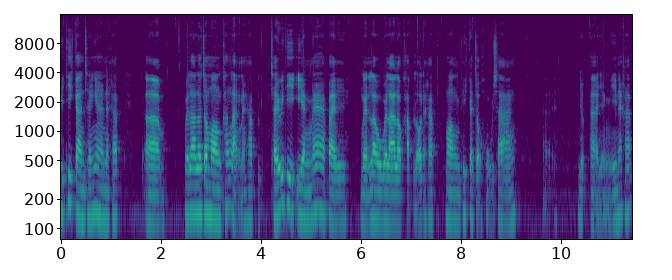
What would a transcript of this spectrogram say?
วิธีการใช้งานนะครับเเวลาเราจะมองข้างหลังนะครับ ใช้วิธีเอียงหน้าไปเหมือนเราเวลาเราขับรถนะครับ มองที่กระจกหูช้างออย่างนี้นะครับ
